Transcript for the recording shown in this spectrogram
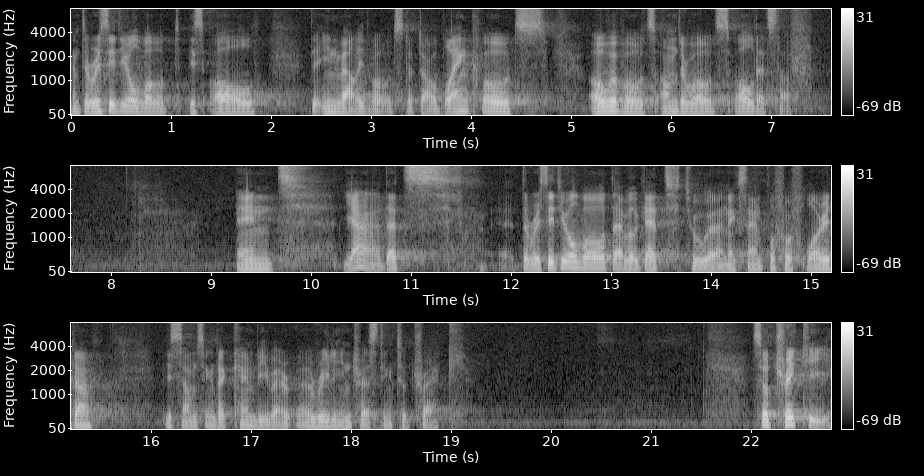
And the residual vote is all the invalid votes that are blank votes, overvotes, undervotes, all that stuff. And yeah, that's the residual vote. I will get to an example for Florida is something that can be uh, really interesting to track. So tricky.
